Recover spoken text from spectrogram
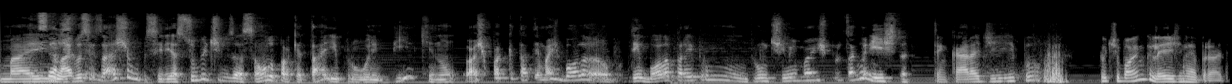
Mas lá, vocês acham que seria a subutilização do Paquetá ir pro Olympique? Não, eu acho que o Paquetá tem mais bola, tem bola para ir para um, pra um time mais protagonista. Tem cara de ir pro futebol inglês, né, brother?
